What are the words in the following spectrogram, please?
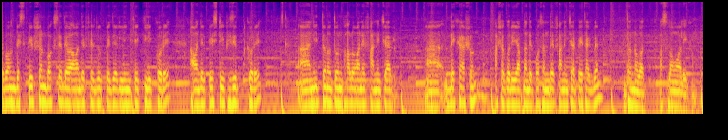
এবং ডেসক্রিপশন বক্সে দেওয়া আমাদের ফেসবুক পেজের লিঙ্কে ক্লিক করে আমাদের পেজটি ভিজিট করে নিত্য নতুন ভালো মানের ফার্নিচার দেখে আসুন। আশা করি আপনাদের পছন্দের ফার্নিচার পেয়ে থাকবেন। ধন্যবাদ। আসসালামু আলাইকুম।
